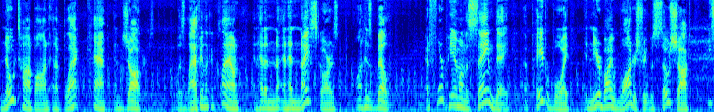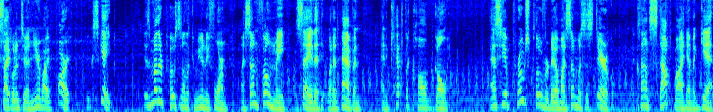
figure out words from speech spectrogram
no top on, and a black cap and joggers. He was laughing like a clown and had a, and had knife scars on his belly. At 4 p.m. on the same day, a paperboy in nearby Water Street was so shocked he cycled into a nearby park to escape. His mother posted on the community forum, My son phoned me to say that what had happened and kept the call going. As he approached Cloverdale, my son was hysterical. The clown stopped by him again.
